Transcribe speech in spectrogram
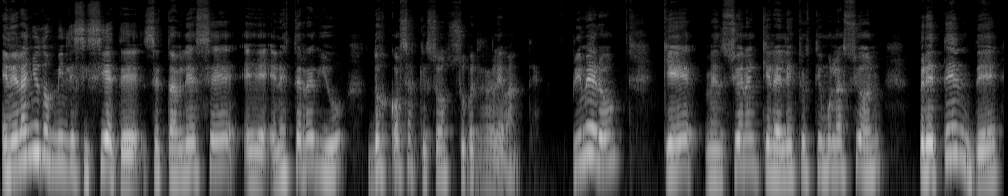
En el año 2017 se establece eh, en este review dos cosas que son súper relevantes. Primero, que mencionan que la electroestimulación pretende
